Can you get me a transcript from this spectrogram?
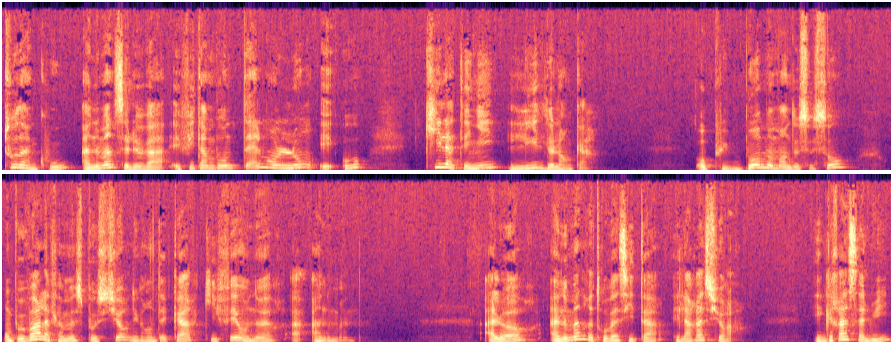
tout d'un coup, Hanuman se leva et fit un bond tellement long et haut qu'il atteignit l'île de Lanka. Au plus beau moment de ce saut, on peut voir la fameuse posture du grand écart qui fait honneur à Hanuman. Alors, Hanuman retrouva Sita et la rassura. Et grâce à lui,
